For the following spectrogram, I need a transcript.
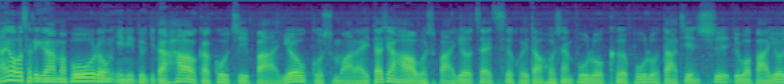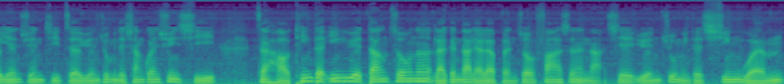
哎呦，我是那个马布隆，印尼多吉达好，噶古吉巴尤古斯马来，大家好，我是巴尤，再次回到后山部落克部落大件事，由我巴尤严选几则原住民的相关讯息，在好听的音乐当中呢，来跟大家聊聊本周发生了哪些原住民的新闻。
